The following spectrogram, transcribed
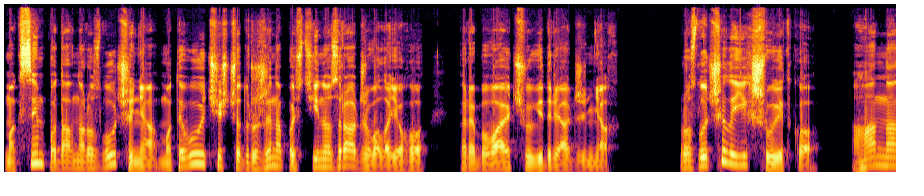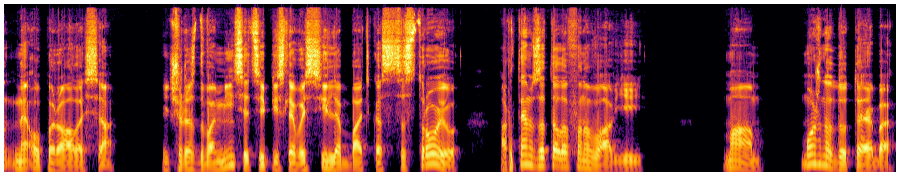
Максим подав на розлучення, мотивуючи, що дружина постійно зраджувала його, перебуваючи у відрядженнях. Розлучили їх швидко. Ганна не опиралася. І через два місяці після весілля батька з сестрою Артем зателефонував їй. Мам, можна до тебе?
